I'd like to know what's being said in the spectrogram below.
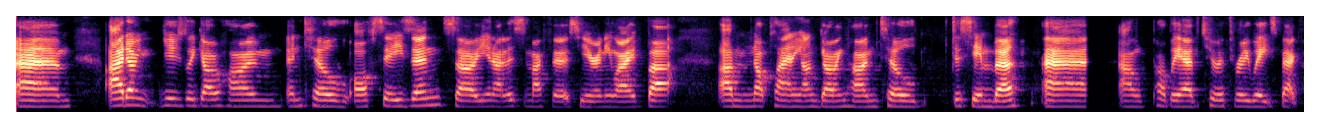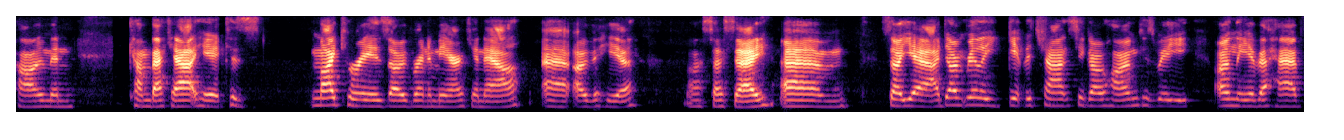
Um, I don't usually go home until off season, so you know this is my first year anyway. But I'm not planning on going home till December. Uh, I'll probably have two or three weeks back home and come back out here because my career is over in America now, uh, over here, must I say. Um, so yeah, I don't really get the chance to go home because we only ever have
